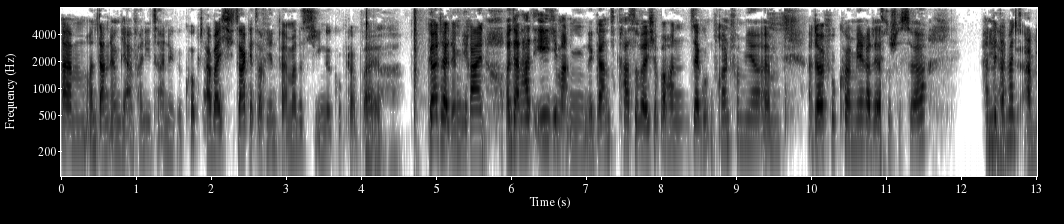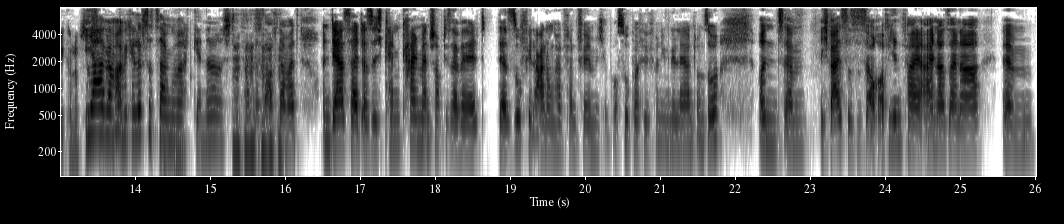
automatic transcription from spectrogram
Ähm, und dann irgendwie einfach nie zu Ende geguckt. Aber ich sage jetzt auf jeden Fall immer, dass ich ihn geguckt habe, weil ja. Gehört halt irgendwie rein. Und dann hat eh jemand eine ganz krasse, weil ich habe auch einen sehr guten Freund von mir, ähm, Adolfo Colmera, der ist Regisseur. Haben wir damals Apokalypse Ja, wir haben Apokalypse zusammen mhm. gemacht, genau, stimmt, haben das auch damals. Und der ist halt, also ich kenne keinen Menschen auf dieser Welt, der so viel Ahnung hat von Filmen. Ich habe auch super viel von ihm gelernt und so. Und ähm, ich weiß, das ist auch auf jeden Fall einer seiner ähm,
